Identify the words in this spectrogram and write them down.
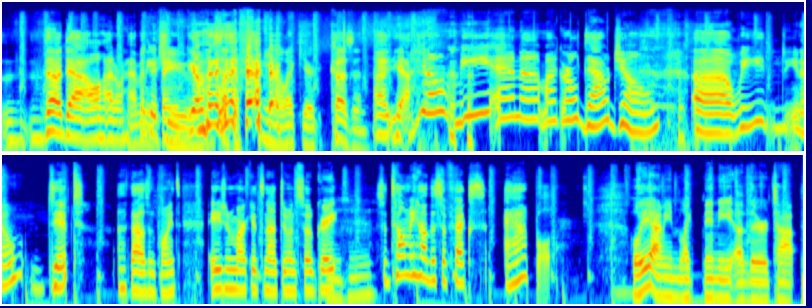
the Dow. I don't have Look anything you. going. It's like a, you know, like your cousin. Uh, yeah, you know, me and uh, my girl Dow Jones, uh, we, you know, dipped a thousand points. Asian markets not doing so great. Mhm. So tell me how this affects Apple. Well, yeah, I mean, like many other top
